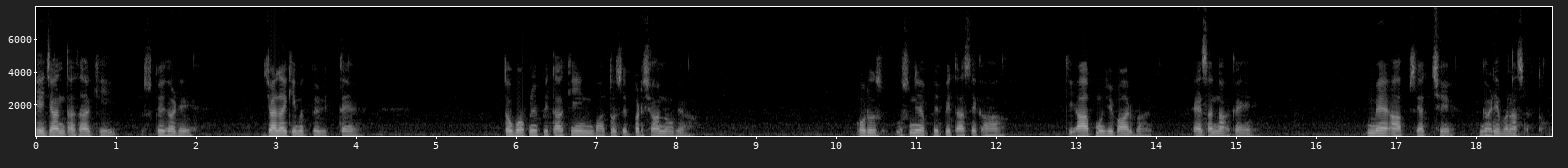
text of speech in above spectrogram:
ये जानता था कि उसके घड़े ज़्यादा कीमत पे बिकते हैं तो वो अपने पिता की इन बातों से परेशान हो गया। और उस, उसने अपने पिता से कहा कि आप मुझे बार बार ऐसा ना कहें। मैं आपसे अच्छे घड़े बना सकता हूँ।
